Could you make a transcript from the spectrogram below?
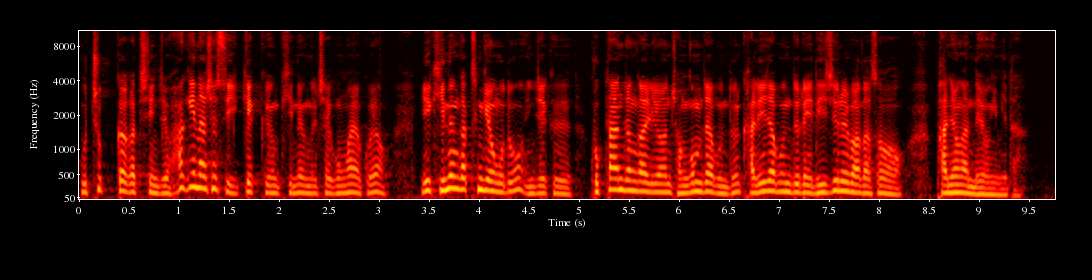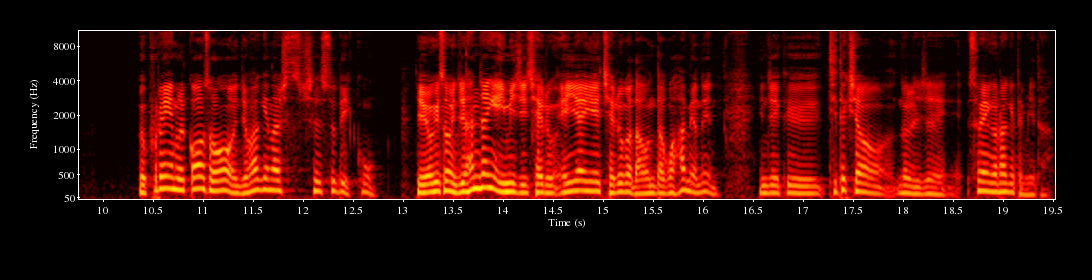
우측과 같이 이제 확인하실 수 있게끔 기능을 제공하였고요. 이 기능 같은 경우도 이제 그 국타안전관리원 점검자분들, 관리자분들의 니즈를 받아서 반영한 내용입니다. 그 프레임을 꺼서 이제 확인하실 수도 있고 이제 여기서 이제 한 장의 이미지 재료 AI의 재료가 나온다고 하면은 이제 그 디텍션을 이제 수행을 하게 됩니다.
